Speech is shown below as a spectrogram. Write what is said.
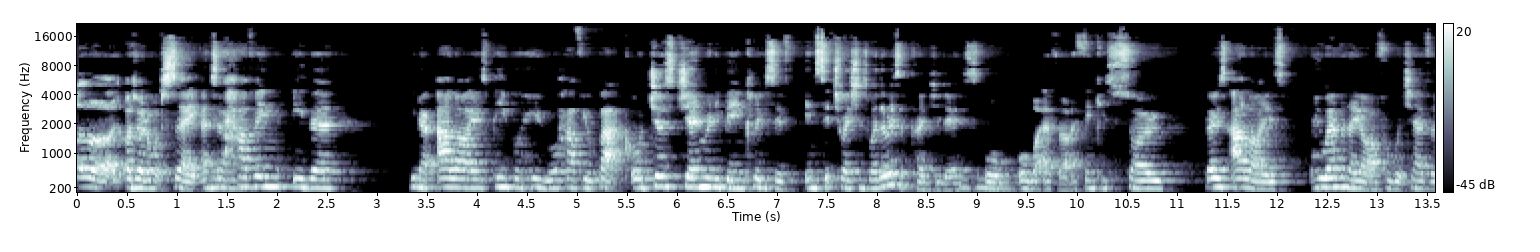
Uh, I don't know what to say. And so having either, you know, allies, people who will have your back, or just generally be inclusive in situations where there isn't prejudice Mm. or, or whatever, I think is so, those allies, whoever they are for whichever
